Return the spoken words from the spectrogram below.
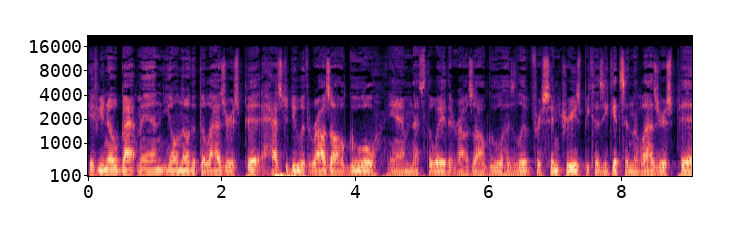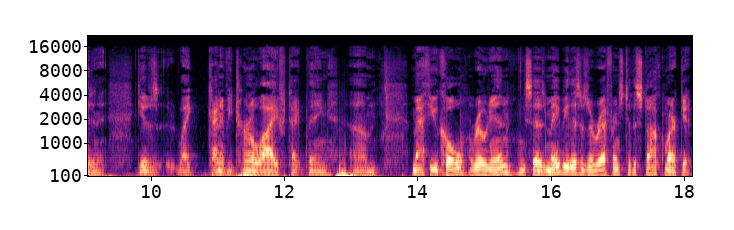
If you know Batman, you'll know that the Lazarus Pit has to do with Ra's al Ghul, and that's the way that Ra's al Ghul has lived for centuries because he gets in the Lazarus Pit and it gives like kind of eternal life type thing. Um, Matthew Cole wrote in. He says, Maybe this is a reference to the stock market.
